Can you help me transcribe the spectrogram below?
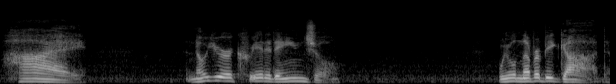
high. No, you're a created angel. We will never be God.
